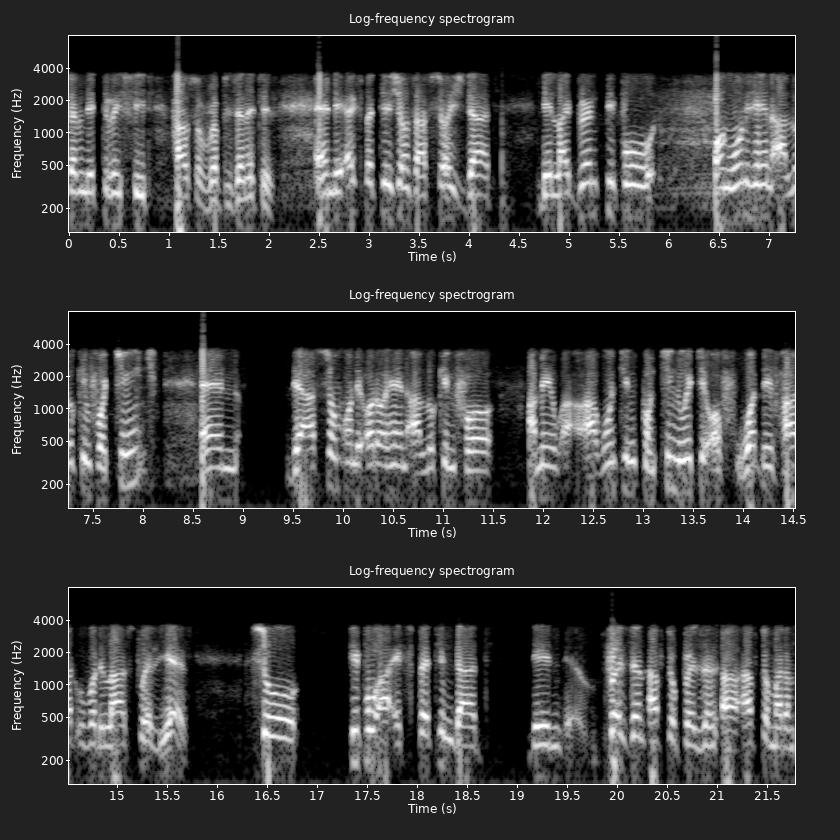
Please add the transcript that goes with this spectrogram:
73 seat House of Representatives. And the expectations are such that the Liberian people, on one hand, are looking for change, and there are some, on the other hand, are looking for, I mean, are wanting continuity of what they've had over the last 12 years. So people are expecting that the president after president uh, after Madam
